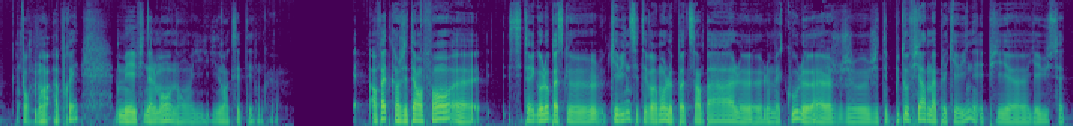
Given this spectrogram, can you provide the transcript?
pour moi après. Mais finalement, non, ils, ont accepté. Donc, euh. En fait, quand j'étais enfant, c'était rigolo parce que Kevin, c'était vraiment le pote sympa, le, le mec cool. J'étais plutôt fier de m'appeler Kevin. Et puis, il y a eu cette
